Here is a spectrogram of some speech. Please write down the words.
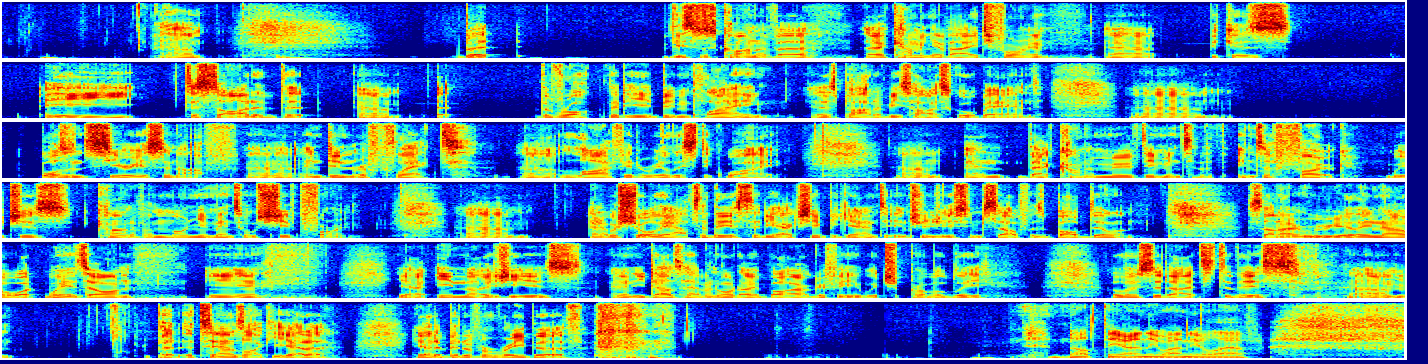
Um, but this was kind of a, a coming of age for him uh, because he decided that um, uh, the rock that he had been playing as part of his high school band um, wasn't serious enough uh, and didn't reflect uh, life in a realistic way. Um, and that kind of moved him into the, into folk, which is kind of a monumental shift for him. Um, and it was shortly after this that he actually began to introduce himself as Bob Dylan. So I don't really know what went on in, yeah, in those years. And he does have an autobiography, which probably elucidates to this. Um, but it sounds like he had a he had a bit of a rebirth. Not the only one you'll have,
